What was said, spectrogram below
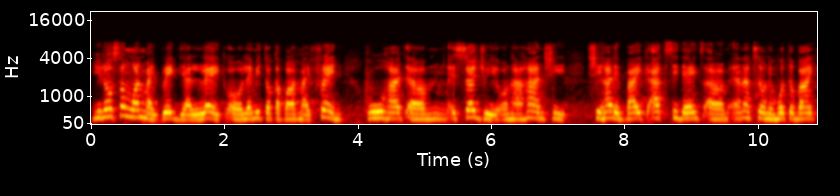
You know someone might break their leg or let me talk about my friend who had um, a surgery on her hand. She she had a bike accident um, an accident on a motorbike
